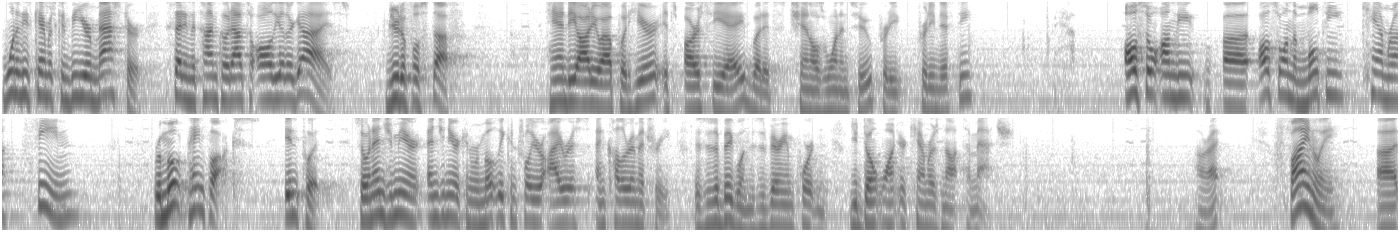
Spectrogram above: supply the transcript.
one of these cameras can be your master, setting the time code out to all the other guys. Beautiful stuff. Handy audio output here. It's RCA, but it's channels one and two. Pretty, pretty nifty. Also on the, uh, also on the multi-camera theme, remote paint box input. So an engineer, engineer can remotely control your iris and colorimetry. This is a big one. This is very important. You don't want your cameras not to match. All right. Finally, uh,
